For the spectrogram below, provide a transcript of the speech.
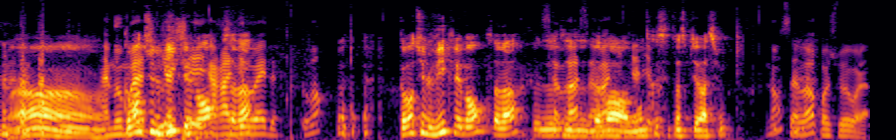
Ah. Comment tu le vis Clément Ça va Comment Comment tu le vis Clément Ça va D'avoir montré cette inspiration Non, ça va. Franchement, voilà.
